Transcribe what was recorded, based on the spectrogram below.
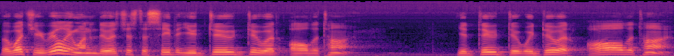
But what you really want to do is just to see that you do do it all the time. You do do, we do it all the time.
